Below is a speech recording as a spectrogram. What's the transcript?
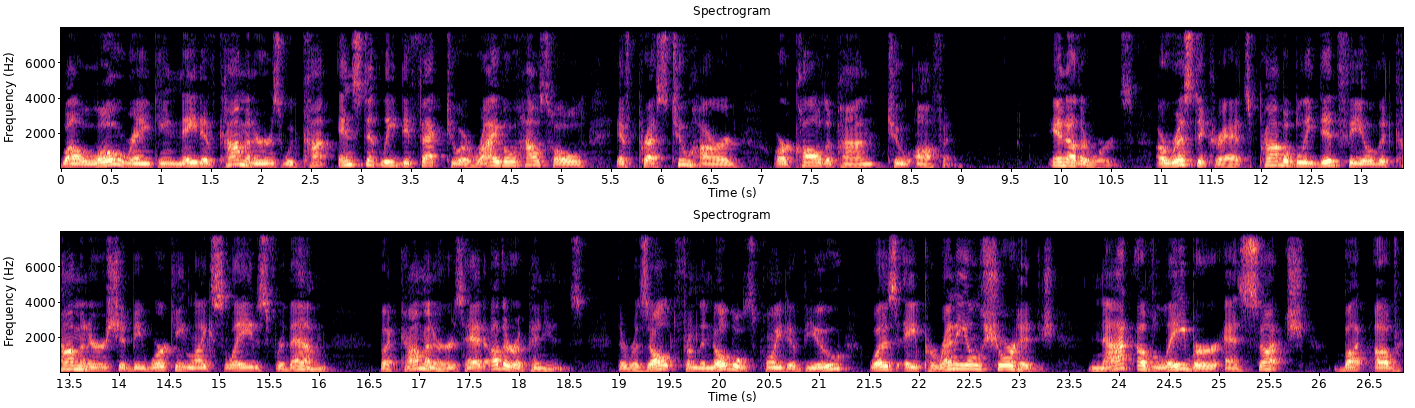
while low ranking native commoners would co- instantly defect to a rival household if pressed too hard or called upon too often. In other words, aristocrats probably did feel that commoners should be working like slaves for them but commoners had other opinions. The result, from the nobles' point of view, was a perennial shortage, not of labor as such, but of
